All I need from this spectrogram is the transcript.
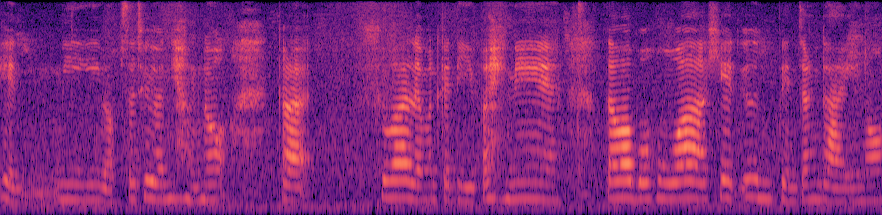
เห็นมีแบบสะเทือนอย่างเนาะกะคือว่าอะไรมันก็ดีไปแน่ แต่ว่าบ่ฮู้ว่าเขตอื่นเป็นจังใดเนาะ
